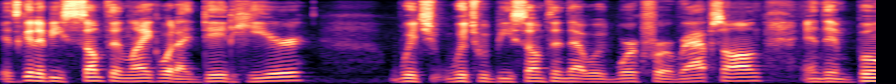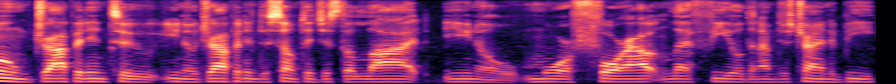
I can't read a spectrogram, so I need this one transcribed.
it's gonna be something like what i did here which which would be something that would work for a rap song and then boom drop it into you know drop it into something just a lot you know more far out and left field and i'm just trying to be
